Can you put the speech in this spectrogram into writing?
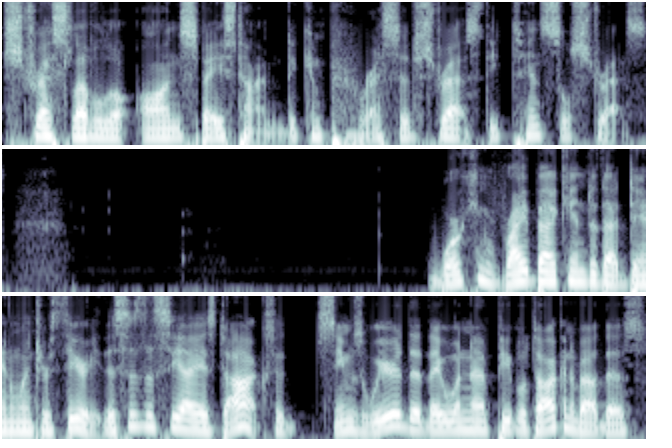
stress level on space-time, the compressive stress, the tensile stress. working right back into that Dan Winter theory. This is the CIA's docs. It seems weird that they wouldn't have people talking about this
